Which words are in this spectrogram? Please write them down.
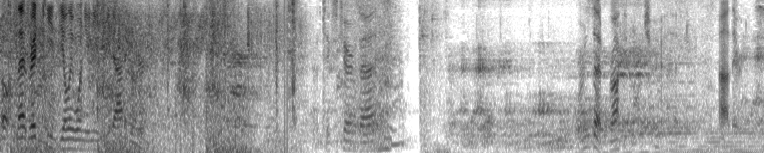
Oh, that red key is the only one you need to get out of here. Care of that. Where's that rocket launcher at? Ah, there it is.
